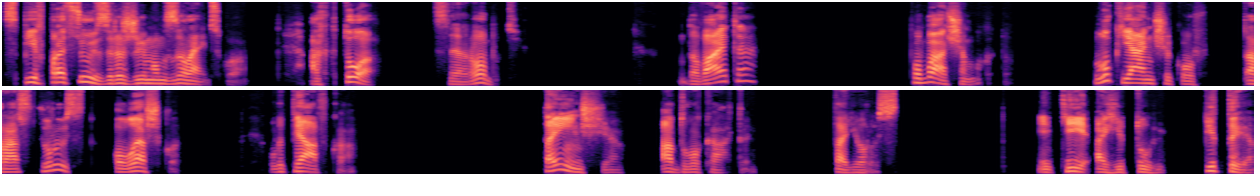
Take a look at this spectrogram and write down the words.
співпрацюють з режимом Зеленського. А хто це робить? Давайте побачимо хто. Лук'янчиков, Тарас Юрист, Олешко, Липявка та інші адвокати та юристи, які агітують піти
